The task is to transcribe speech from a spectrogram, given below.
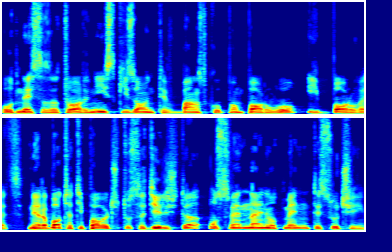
От днес са затворени и ски зоните в Банско, Пампорово и Боровец. Не работят и повечето съдилища, освен най-неотменните случаи.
